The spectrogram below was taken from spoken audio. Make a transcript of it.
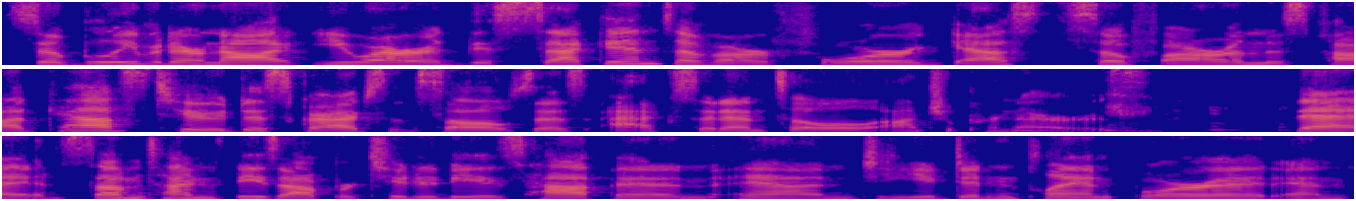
So, believe it or not, you are the second of our four guests so far on this podcast who describes themselves as accidental entrepreneurs. that sometimes these opportunities happen and you didn't plan for it. And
